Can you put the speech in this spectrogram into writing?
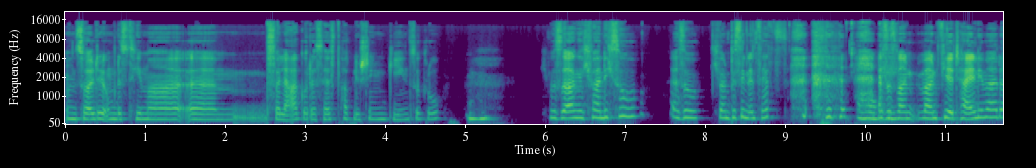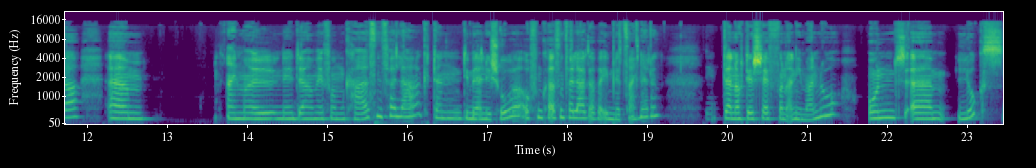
und sollte um das Thema ähm, Verlag oder Self-Publishing gehen, so grob. Mhm. Ich muss sagen, ich war nicht so, also ich war ein bisschen entsetzt. Okay. Also es waren, waren vier Teilnehmer da. Ähm, einmal eine Dame vom Carlsen Verlag, dann die Melanie Schober, auch vom Carlsen Verlag, aber eben eine Zeichnerin. Dann noch der Chef von Animando und ähm, Lux,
